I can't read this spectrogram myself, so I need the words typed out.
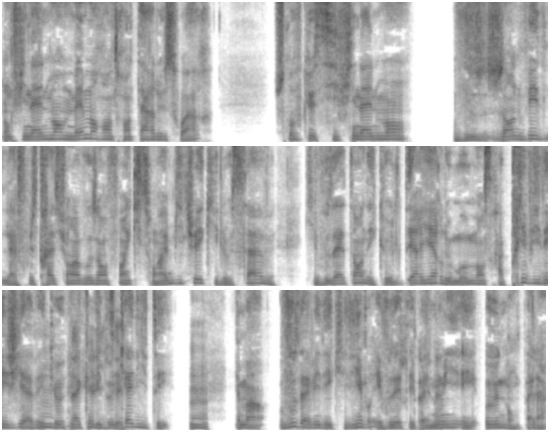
Donc finalement, même en rentrant tard le soir, je trouve que si finalement vous enlevez de la frustration à vos enfants et qui sont habitués, qui le savent, qui vous attendent et que derrière le moment sera privilégié avec Mmh, eux la et de qualité, Mmh. eh ben, vous avez l'équilibre et vous êtes Tout épanoui et eux n'ont pas la,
